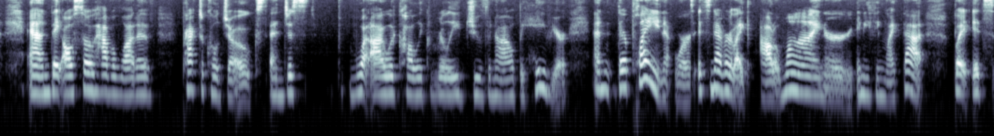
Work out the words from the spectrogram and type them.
and they also have a lot of practical jokes and just what I would call like really juvenile behavior. And they're playing at work. It's never like out of line or anything like that, but it's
